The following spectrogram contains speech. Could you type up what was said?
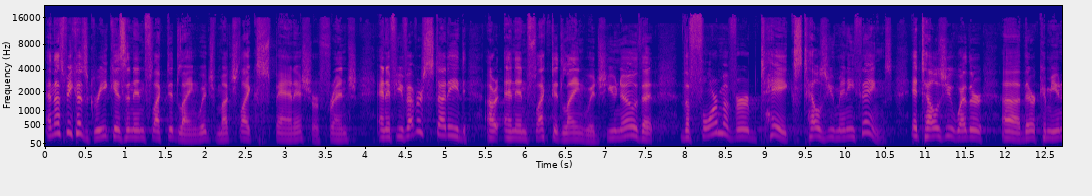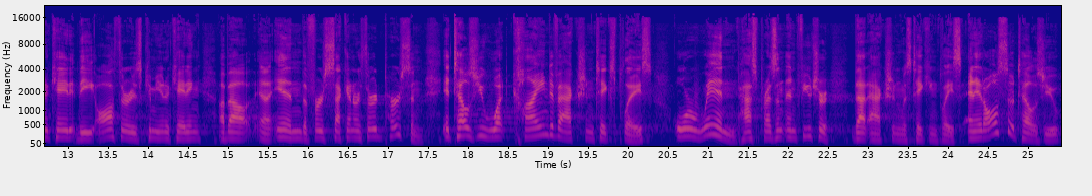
And that's because Greek is an inflected language, much like Spanish or French. And if you've ever studied uh, an inflected language, you know that the form a verb takes tells you many things. It tells you whether uh, they're communicating, the author is communicating about uh, in the first, second, or third person. It tells you what kind of action takes place or when, past, present, and future, that action was taking place. And it also tells you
